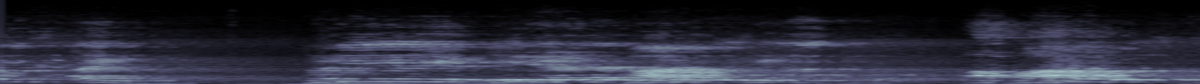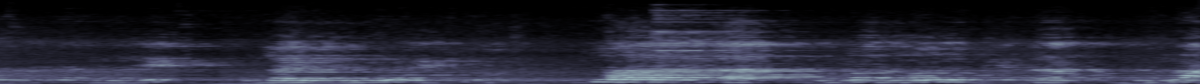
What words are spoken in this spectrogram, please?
ಶಿಕ್ಷಕರಾಗಿರ್ಬೋದು ಪ್ರತಿದಿನ ಏನ್ ಹೇಳ್ತಾರೆ ಪಾಠ ಓದಿ ಏನಾಗ್ತದೋ ಆ ಪಾಠ ಓದುವ ಸಂದರ್ಭದಲ್ಲಿ ತುಂಬಾ ಇವತ್ತು ನೀವು ಎಷ್ಟು ಕುತೂಹಲದಿಂದ ತುಂಬಾ ಗೌರವದಿಂದ ತುಂಬಾ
